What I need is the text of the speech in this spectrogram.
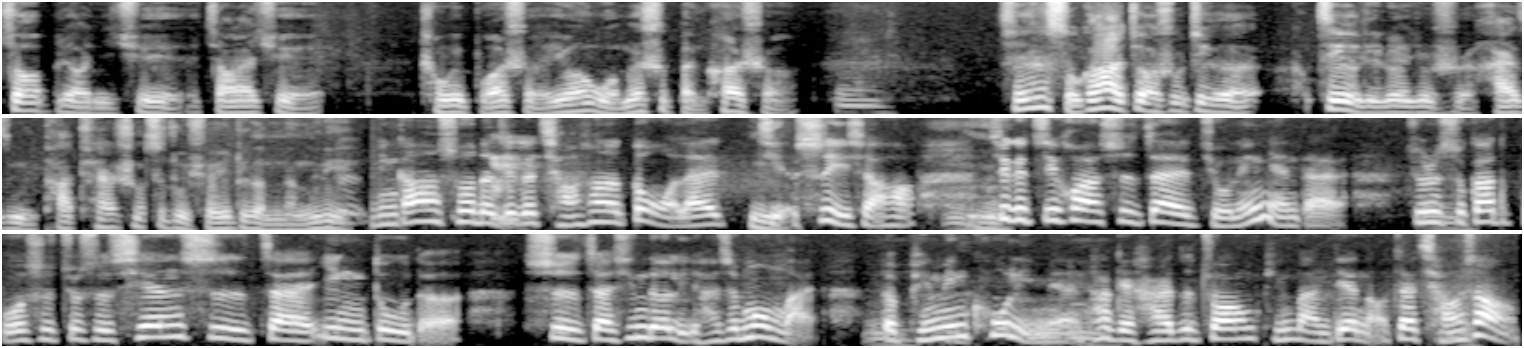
教不了你去将来去成为博士的，因为我们是本科生。嗯，其实索格尔教授这个这个理论就是孩子们他天生自主学习这个能力。您刚刚说的这个墙上的洞，我来解释一下哈，这个计划是在九零年代，就是索嘎的博士就是先是在印度的。是在新德里还是孟买的贫民窟里面，他给孩子装平板电脑，在墙上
